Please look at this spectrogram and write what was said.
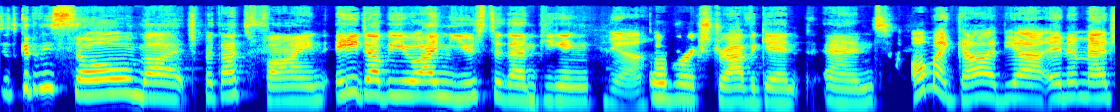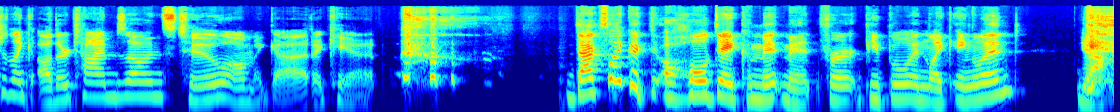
it's gonna be so much, but that's fine. AEW, I'm used to them being yeah over extravagant and oh my god, yeah. And imagine like other time zones too. Oh my god, I can't. that's like a, a, whole day commitment for people in like England. Yeah.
